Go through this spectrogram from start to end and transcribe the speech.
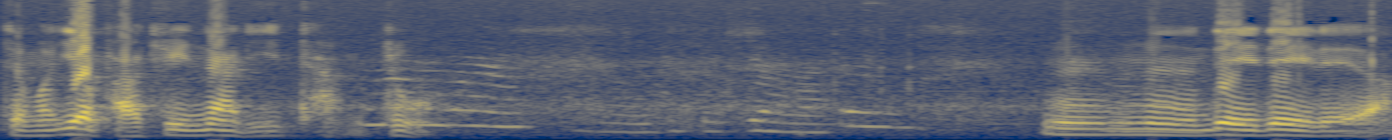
怎么又跑去那里躺住？嗯嗯，累累的呀。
